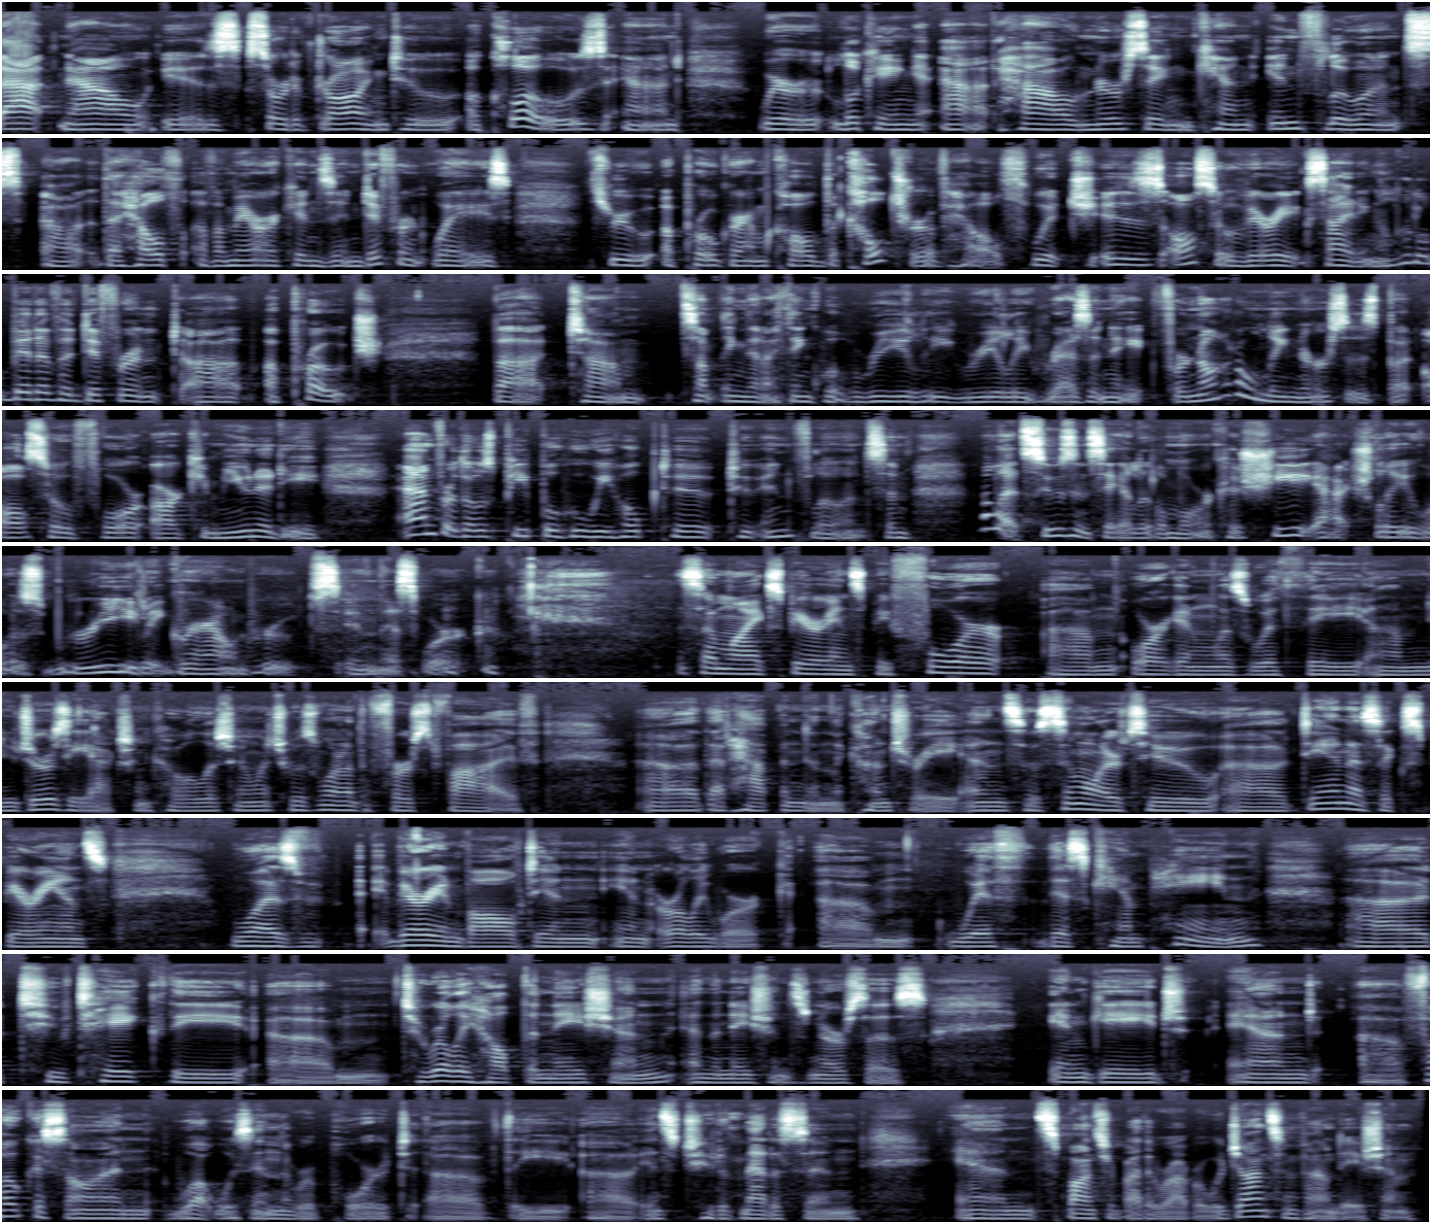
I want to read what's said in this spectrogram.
That now is sort of drawing to a close, and we're looking at how nursing can influence uh, the health of Americans in different ways through a program called The Culture of Health, which is also very exciting, a little bit of a different uh, approach but um, something that I think will really, really resonate for not only nurses, but also for our community and for those people who we hope to, to influence. And I'll let Susan say a little more because she actually was really ground roots in this work. So, my experience before um, Oregon was with the um, New Jersey Action Coalition, which was one of the first five uh, that happened in the country. And so, similar to uh, Dana's experience, was very involved in, in early work um, with this campaign uh, to take the um, to really help the nation and the nation's nurses engage and uh, focus on what was in the report of the uh, Institute of Medicine and sponsored by the Robert Wood Johnson Foundation.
